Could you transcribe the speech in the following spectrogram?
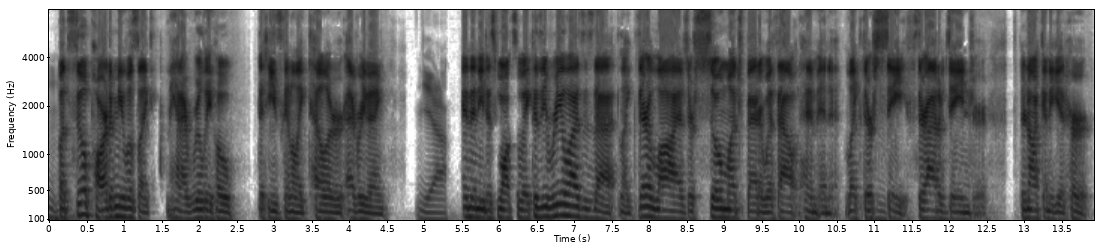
Mhm. but still part of me was like, man, I really hope that he's gonna like tell her everything. Yeah. and then he just walks away because he realizes that like their lives are so much better without him in it. Like they're Mhm. safe, they're out of danger, they're not going to get hurt.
